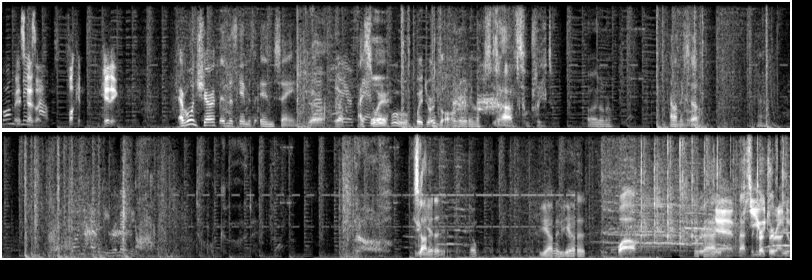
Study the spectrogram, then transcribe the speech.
Wait, this guy's like fucking hitting. Everyone sheriff in this game is insane. Yeah. Player I swear. Ooh, wait, Jordan's on right now. Is it half? complete. Oh, I don't know. I don't think so. One enemy remaining. Oh, He's got it. Nope. You got it. Oh, you got it. Wow. We're back. Damn, huge round.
